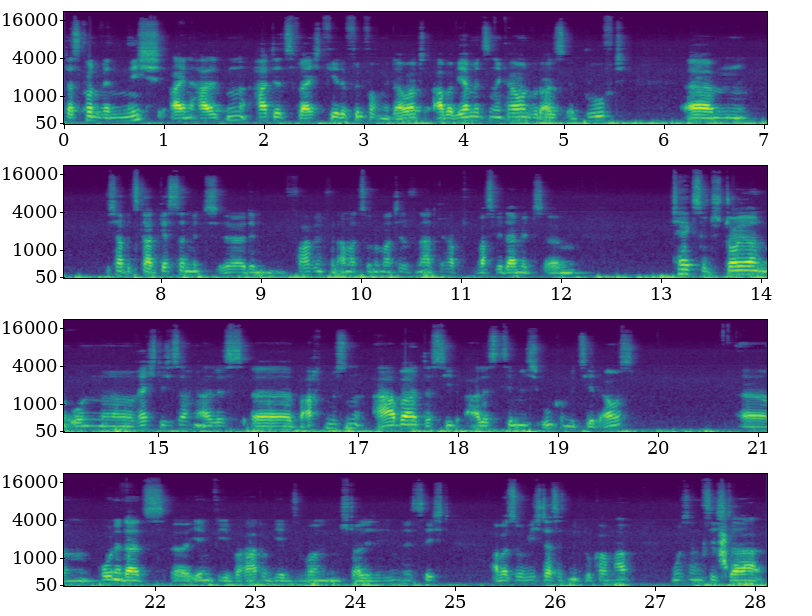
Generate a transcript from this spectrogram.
Das konnten wir nicht einhalten. Hat jetzt vielleicht vier oder fünf Wochen gedauert, aber wir haben jetzt einen Account, wurde alles approved. Ähm, ich habe jetzt gerade gestern mit äh, dem Fabian von Amazon nochmal Telefonat gehabt, was wir da mit ähm, Tax und Steuern und äh, rechtliche Sachen alles äh, beachten müssen. Aber das sieht alles ziemlich unkompliziert aus. ähm, ohne da jetzt äh, irgendwie Beratung geben zu wollen in steuerlicher Hinsicht. Aber so wie ich das jetzt mitbekommen habe, muss man sich da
